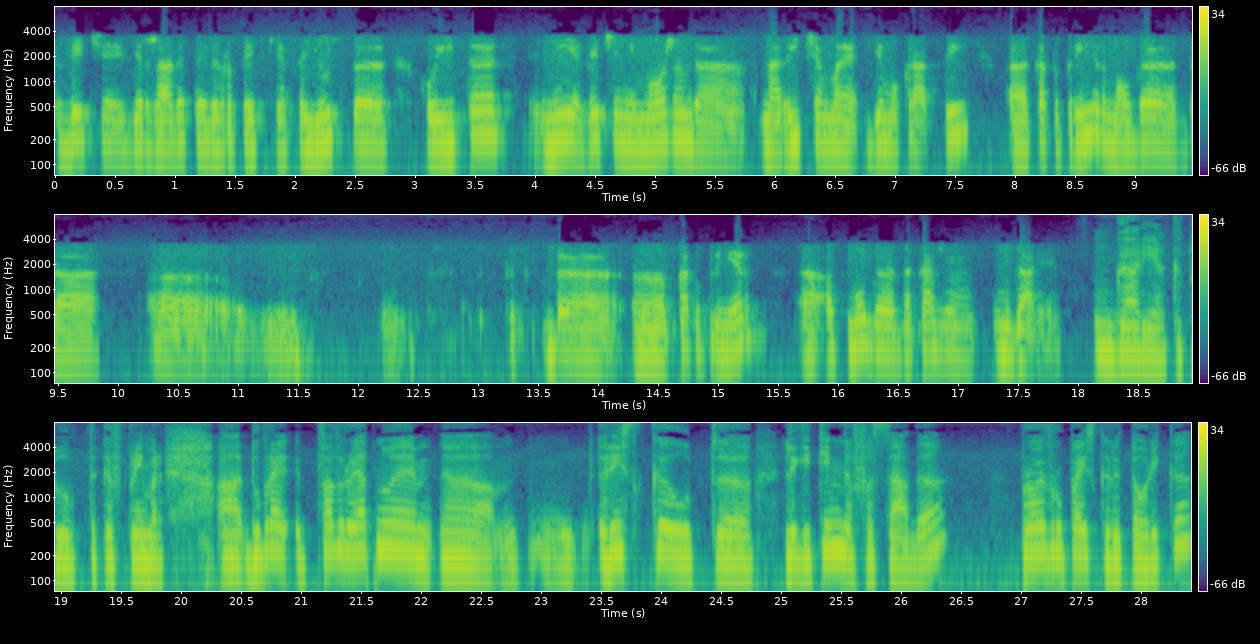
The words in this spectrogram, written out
вече държавите в Европейския съюз, които ние вече не можем да наричаме демокрации. Като пример мога да да, като пример, аз мога да кажа Унгария. Унгария като такъв пример. А, добре, това вероятно е а, риск от а, легитимна фасада, проевропейска риторика,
